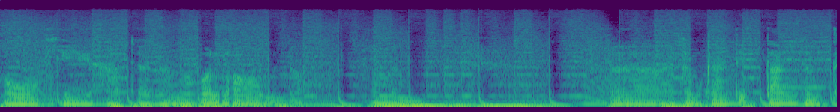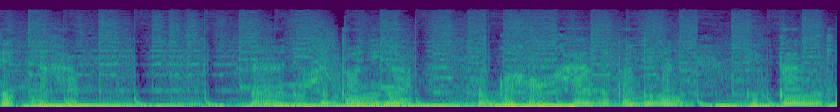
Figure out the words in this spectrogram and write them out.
โอเคครับจากนั้นเราก็รอมันเนาะให้มันทำการติดตั้งจนเสร็จนะครับ เดี๋ยวขั้นตอนนี้ก็ผมก็ขอข้ามไปตอนที่มันติดตั้งเก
